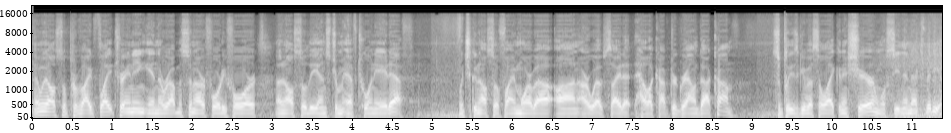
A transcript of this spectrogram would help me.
And we also provide flight training in the Robinson R-44 and also the Enstrom F-28F, which you can also find more about on our website at helicopterground.com. So please give us a like and a share, and we'll see you in the next video.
